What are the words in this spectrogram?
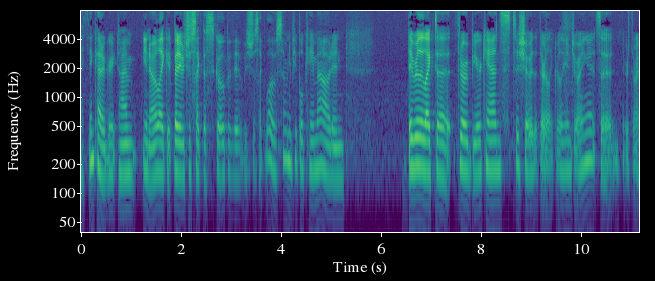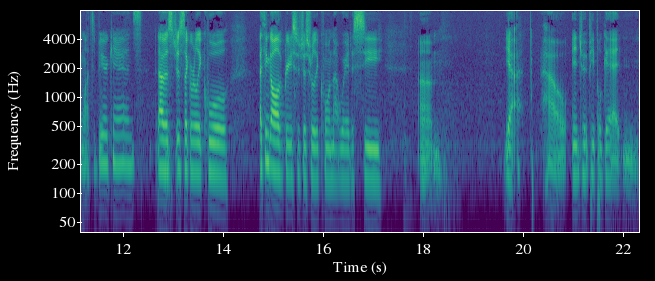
I think had a great time, you know, like it, but it was just like the scope of it was just like, whoa, so many people came out and they really like to throw beer cans to show that they're like really enjoying it. So they were throwing lots of beer cans. That was just like a really cool. I think all of Greece was just really cool in that way to see, um, yeah, how into it people get, and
